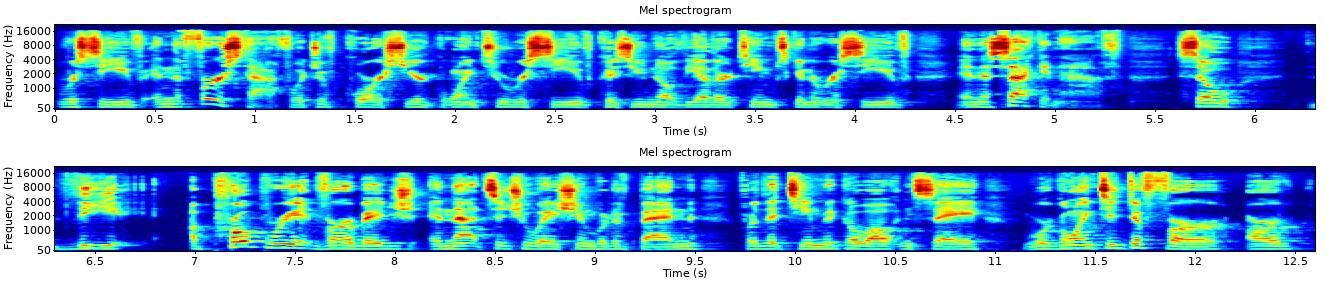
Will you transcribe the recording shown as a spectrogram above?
receive in the first half, which of course you're going to receive because you know the other team's going to receive in the second half. So, the appropriate verbiage in that situation would have been for the team to go out and say, we're going to defer our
